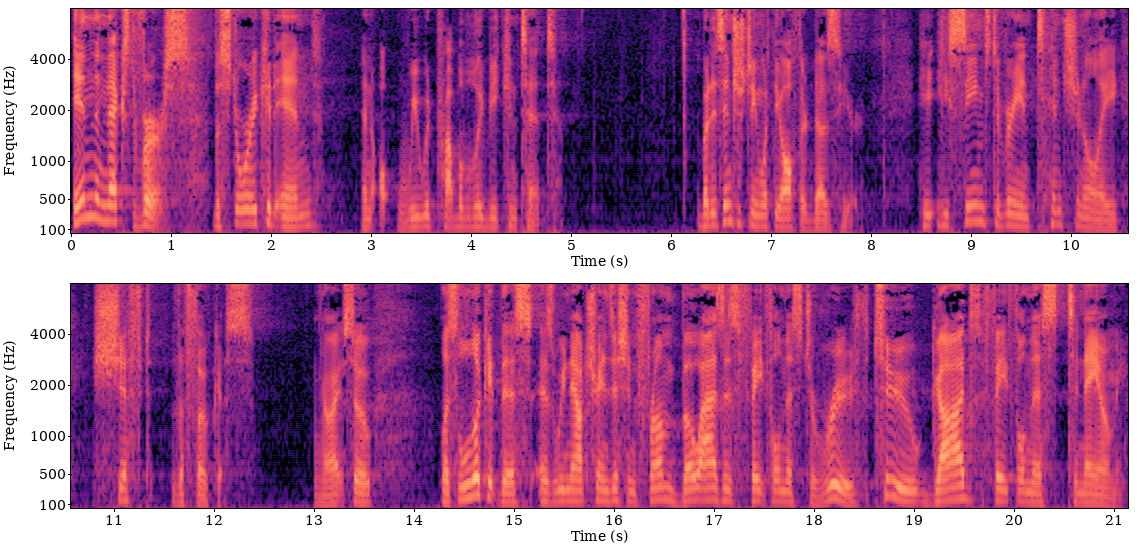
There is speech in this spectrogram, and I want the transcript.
in the next verse, the story could end and we would probably be content. But it's interesting what the author does here. He, he seems to very intentionally shift the focus. All right, so let's look at this as we now transition from Boaz's faithfulness to Ruth to God's faithfulness to Naomi.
